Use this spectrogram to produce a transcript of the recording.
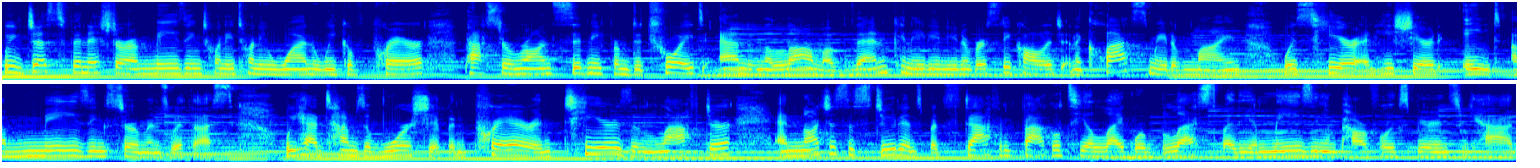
We've just finished our amazing 2021 week of prayer. Pastor Ron Sidney from Detroit and an alum of then Canadian University College and a classmate of mine was here and he shared eight amazing sermons with us. We had times of worship and prayer and tears and laughter and not just the students but staff and faculty alike were blessed by the amazing and powerful experience we had.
